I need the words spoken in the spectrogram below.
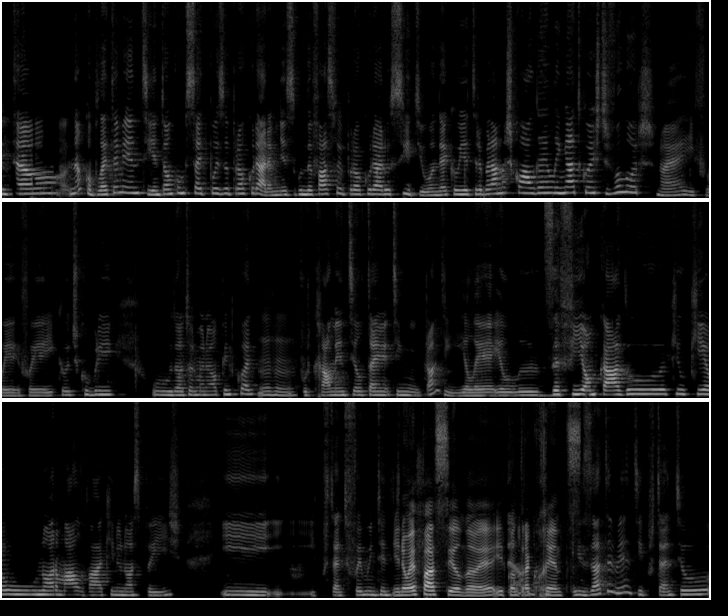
Então, não, completamente, e então comecei comecei depois a procurar. A minha segunda fase foi procurar o sítio onde é que eu ia trabalhar, mas com alguém alinhado com estes valores, não é? E foi, foi aí que eu descobri o Dr. Manuel Pinto Coelho, uhum. porque realmente ele tem, tem, pronto, e ele, é, ele desafia um bocado aquilo que é o normal, vá aqui no nosso país, e, e, e, portanto foi muito E não é fácil, não é? Ir contra não, a corrente. Exatamente, e portanto eu,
